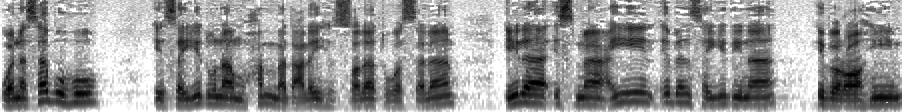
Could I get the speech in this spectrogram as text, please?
ونسبه سيدنا محمد عليه الصلاة والسلام إلى إسماعيل ابن سيدنا إبراهيم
